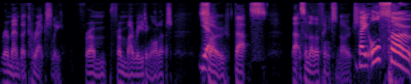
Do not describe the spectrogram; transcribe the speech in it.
remember correctly from from my reading on it. Yeah. So that's that's another thing to note. They also,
